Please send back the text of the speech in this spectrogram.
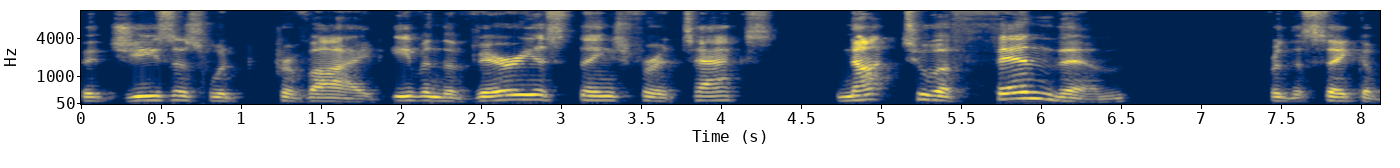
that Jesus would provide even the various things for attacks, not to offend them for the sake of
